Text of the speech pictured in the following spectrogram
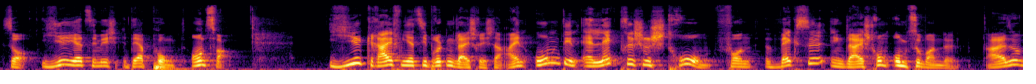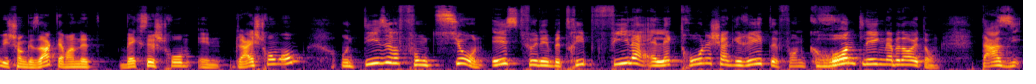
So, hier jetzt nämlich der Punkt. Und zwar, hier greifen jetzt die Brückengleichrichter ein, um den elektrischen Strom von Wechsel in Gleichstrom umzuwandeln. Also, wie schon gesagt, er wandelt Wechselstrom in Gleichstrom um. Und diese Funktion ist für den Betrieb vieler elektronischer Geräte von grundlegender Bedeutung, da sie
